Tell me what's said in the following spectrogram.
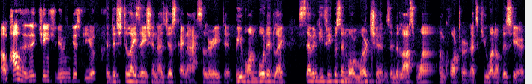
um, how has it changed during this period? The digitalization has just kind of accelerated. We've onboarded like 73% more merchants in the last one quarter, that's Q1 of this year,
